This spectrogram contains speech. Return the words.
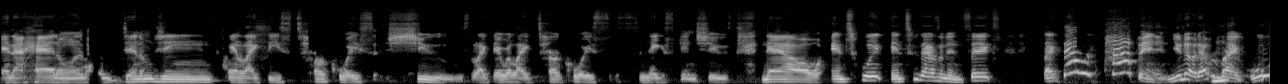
and I had on some denim jeans and like these turquoise shoes, like they were like turquoise snakeskin shoes. Now in tw- in 2006, like that was popping. You know, that was mm-hmm. like, ooh,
